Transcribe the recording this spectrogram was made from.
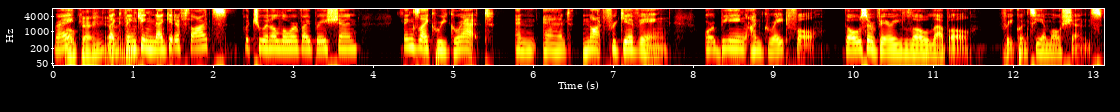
right? Okay, yeah, like yeah. thinking negative thoughts put you in a lower vibration. Things like regret and and not forgiving or being ungrateful. Those are very low level frequency emotions.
